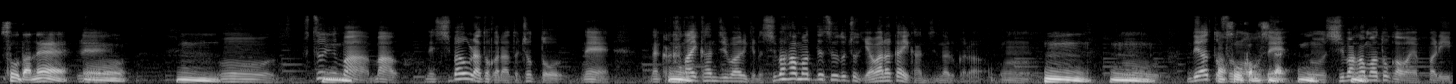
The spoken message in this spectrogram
そうだね。ねうん、うん、普通にまあ、まあね芝浦とかだとちょっとねなんか硬い感じはあるけど、芝浜ってするとちょっと柔らかい感じになるからうん、うんであとそのね、うん、芝浜とかはやっぱり、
